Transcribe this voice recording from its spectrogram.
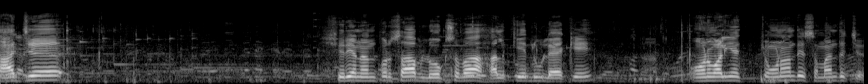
ਅੱਜ ਸ਼੍ਰੀ ਅਨੰਦਪੁਰ ਸਾਹਿਬ ਲੋਕ ਸਭਾ ਹਲਕੇ ਨੂੰ ਲੈ ਕੇ ਆਉਣ ਵਾਲੀਆਂ ਚੋਣਾਂ ਦੇ ਸੰਬੰਧ 'ਚ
